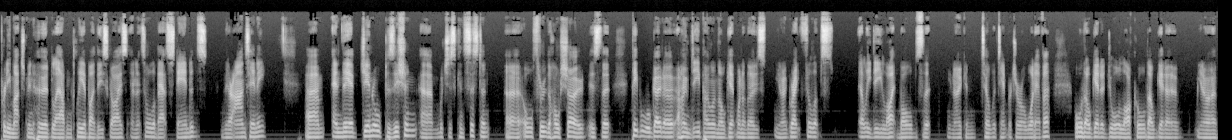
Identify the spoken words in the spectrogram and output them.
pretty much been heard loud and clear by these guys, and it's all about standards. There aren't any. Um, and their general position, um, which is consistent uh, all through the whole show, is that people will go to a Home Depot and they'll get one of those, you know, great Philips LED light bulbs that, you know, can tell the temperature or whatever, or they'll get a door lock or they'll get a, you know, a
